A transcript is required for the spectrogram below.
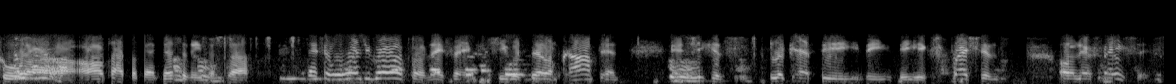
who are uh, all types of ethnicities and stuff. They said, Well where'd you grow up from? They say she would tell them Compton and she could look at the the, the expressions on their faces.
